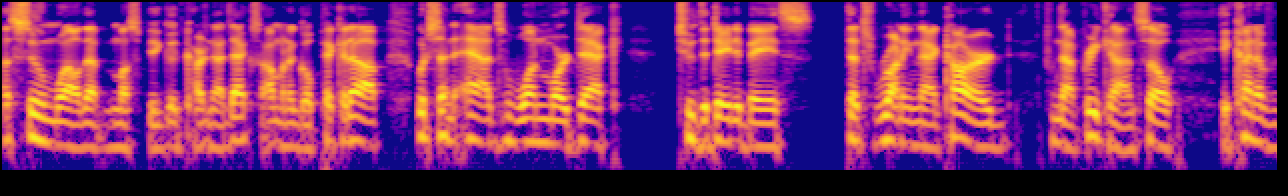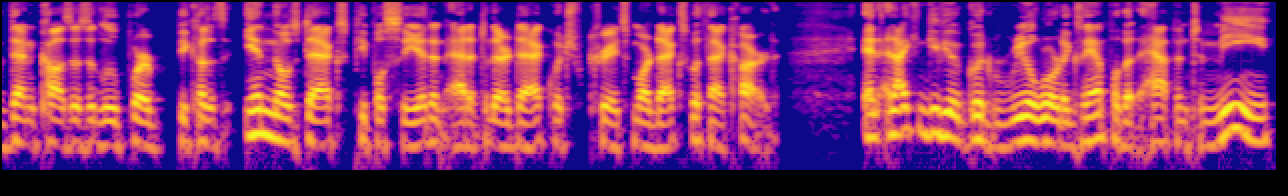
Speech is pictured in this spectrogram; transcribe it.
assume, well, that must be a good card in that deck, so I'm going to go pick it up, which then adds one more deck to the database that's running that card from that precon. So it kind of then causes a loop where because it's in those decks, people see it and add it to their deck, which creates more decks with that card. And and I can give you a good real world example that happened to me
